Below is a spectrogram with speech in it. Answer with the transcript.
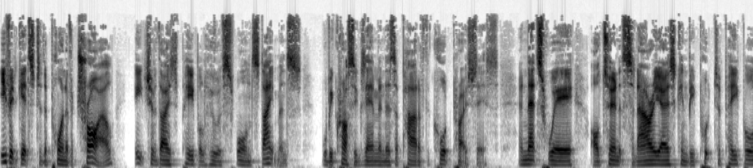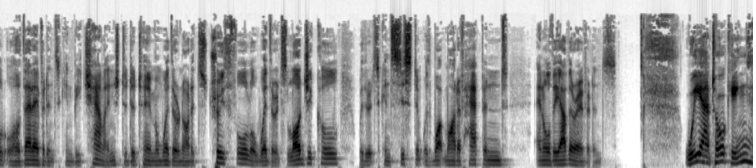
If it gets to the point of a trial, each of those people who have sworn statements will be cross examined as a part of the court process. And that's where alternate scenarios can be put to people or that evidence can be challenged to determine whether or not it's truthful or whether it's logical, whether it's consistent with what might have happened, and all the other evidence. We are talking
